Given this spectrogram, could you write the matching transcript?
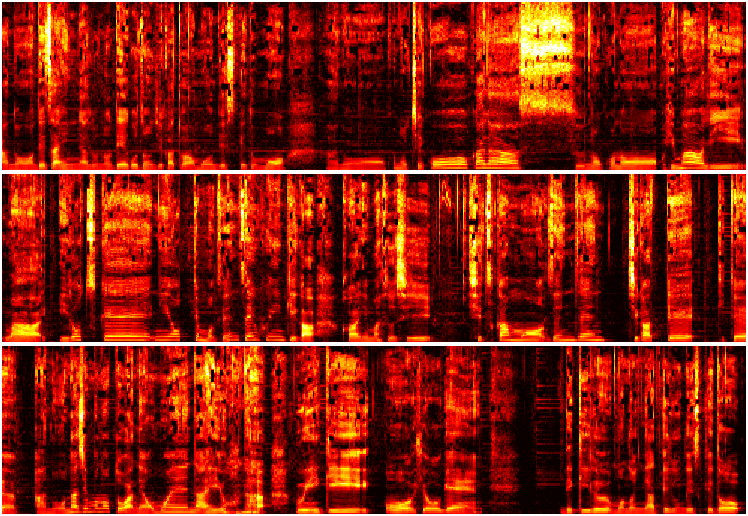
あのデザインになるのでご存知かとは思うんですけどもあのこのチェコガラスのこのひまわりは色付けによっても全然雰囲気が変わりますし質感も全然違ってきてあの同じものとはね思えないような雰囲気を表現できるものになってるんですけど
